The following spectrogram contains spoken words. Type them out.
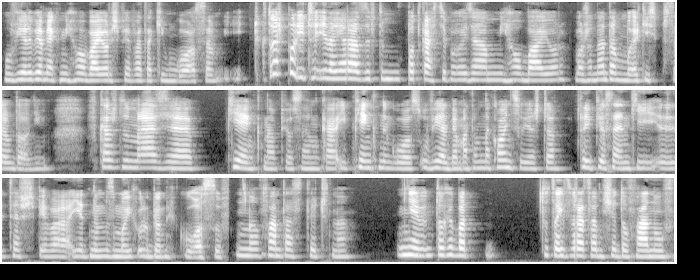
Uwielbiam, jak Michał Bajor śpiewa takim głosem. I czy ktoś policzy, ile ja razy w tym podcaście powiedziałam Michał Bajor? Może nadam mu jakiś pseudonim. W każdym razie piękna piosenka i piękny głos, uwielbiam. A tam na końcu jeszcze tej piosenki y, też śpiewa jednym z moich ulubionych głosów. No, fantastyczne. Nie wiem, to chyba tutaj zwracam się do fanów.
